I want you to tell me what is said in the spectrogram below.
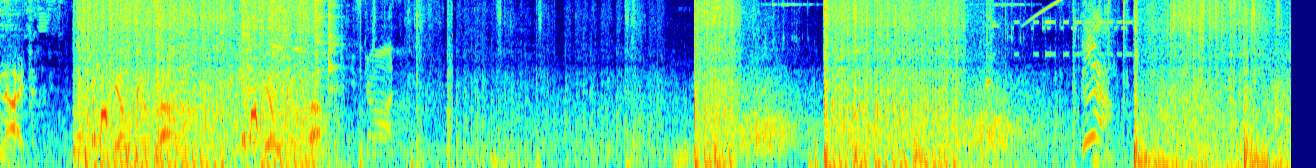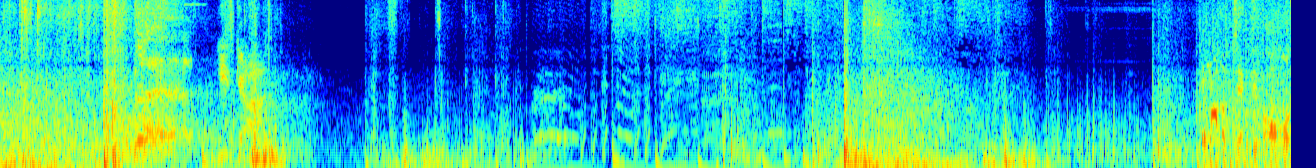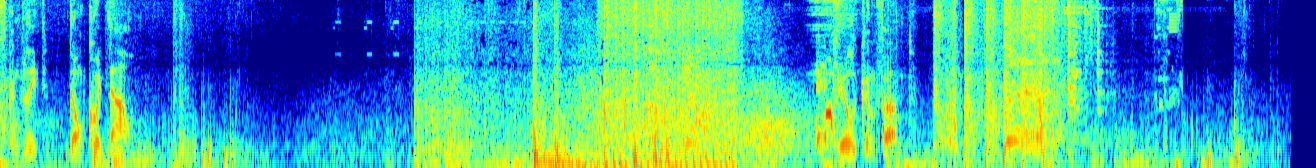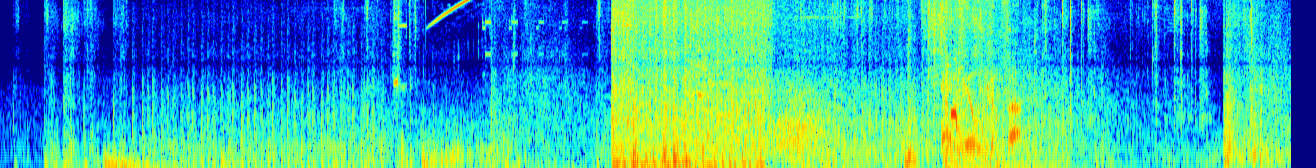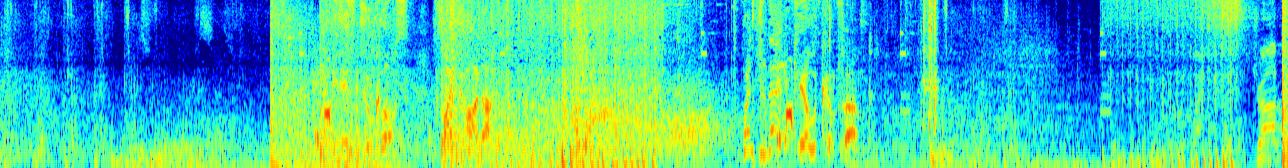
denied. Kill confirmed. Kill confirmed. It is too close. Fight harder. Point to that. Kill confirmed. Drop.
